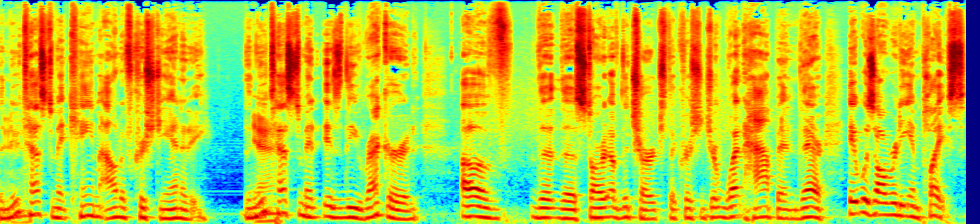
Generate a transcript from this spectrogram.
The New Testament came out of Christianity. The Yeah. New Testament is the record of the the start of the church, the Christian church. What happened there? It was already in place.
